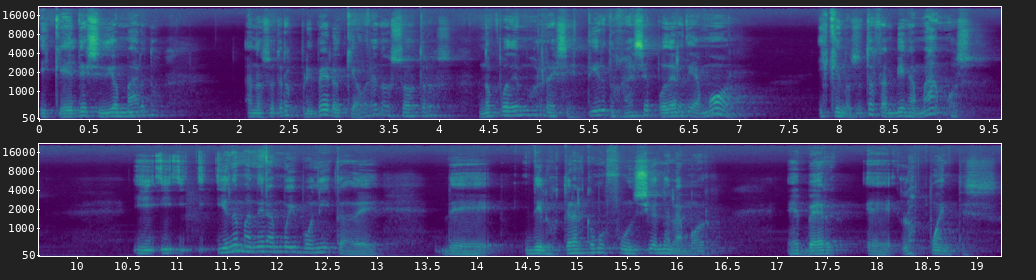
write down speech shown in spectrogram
y que Él decidió amarnos a nosotros primero y que ahora nosotros no podemos resistirnos a ese poder de amor y que nosotros también amamos. Y, una manera muy bonita de, ilustrar cómo funciona el amor es ver eh, los puentes,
